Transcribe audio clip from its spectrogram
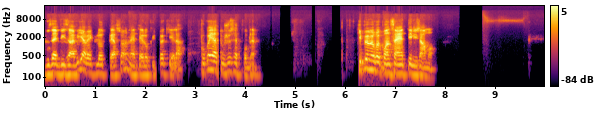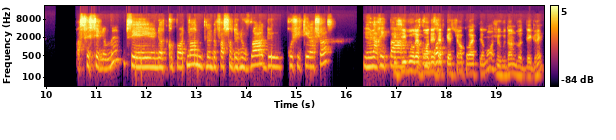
vous êtes vis-à-vis avec l'autre personne, l'interlocuteur qui est là. Pourquoi il y a toujours ce problème? Qui peut me répondre ça intelligemment? Parce que c'est nous-mêmes, c'est notre comportement, notre façon de nous voir, de projeter la chose. Et on n'arrive pas. Et si vous à répondez comprendre. cette question correctement, je vous donne votre degré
